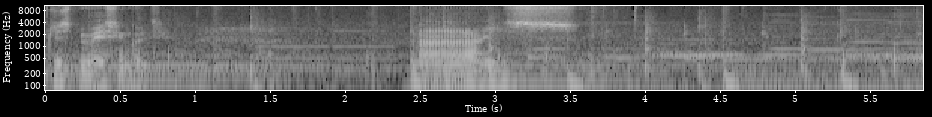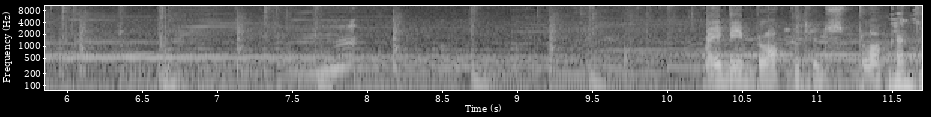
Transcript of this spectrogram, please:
just messing with you. Nah, he's... Maybe block it, just block it?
